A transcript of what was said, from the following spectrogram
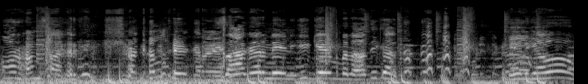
और हम सागर की शक्ल देख रहे हैं। सागर ने इनकी गेम बना दी कल। खेल गया वो।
